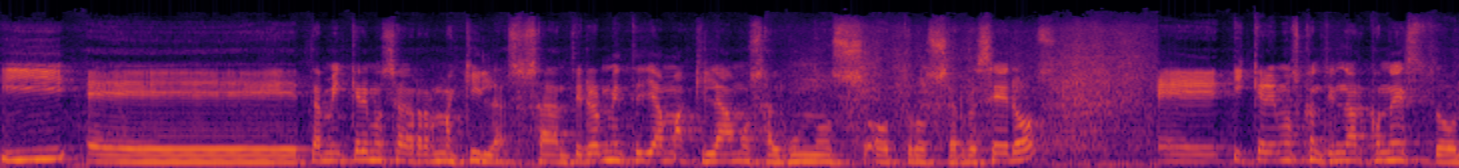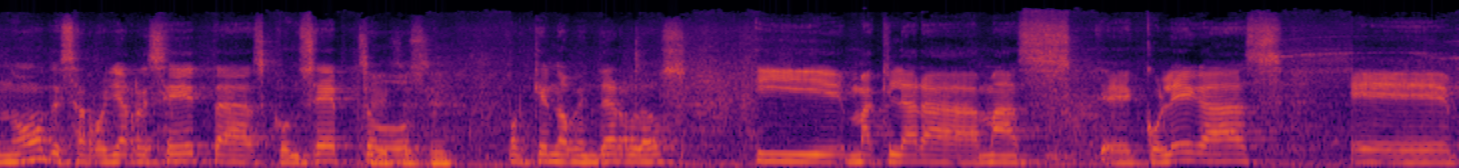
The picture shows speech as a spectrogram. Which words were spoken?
Y eh, también queremos agarrar maquilas. O sea, anteriormente ya maquilamos algunos otros cerveceros. eh, y queremos continuar con esto, ¿no? Desarrollar recetas, conceptos. Sí, sí, sí. ¿por qué no venderlos? Y maquilar a más eh, colegas, eh,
